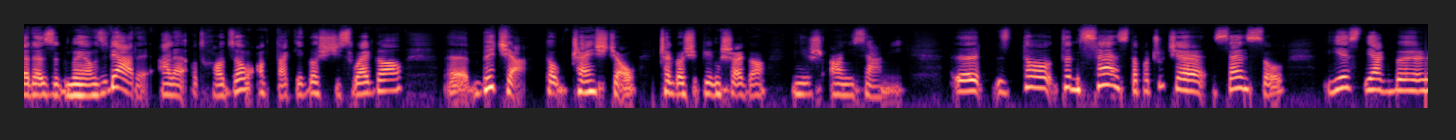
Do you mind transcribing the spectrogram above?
rezygnują z wiary, ale odchodzą od takiego ścisłego e, bycia tą częścią czegoś większego niż oni sami. E, to, ten sens, to poczucie sensu jest jakby,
